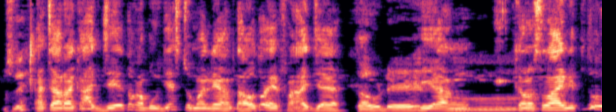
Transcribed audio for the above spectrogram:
Maksudnya? Acara KJ itu kampung jazz cuman yang tahu tuh Eva aja. Tahu deh. Yang Oh. kalau selain itu tuh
